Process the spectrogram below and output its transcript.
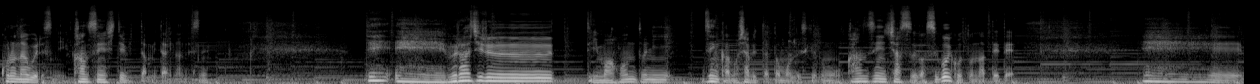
コロナウイルスに感染していったみたいなんですね。で、えー、ブラジルって今本当に前回も喋ったと思うんですけども感染者数がすごいことになってて、え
